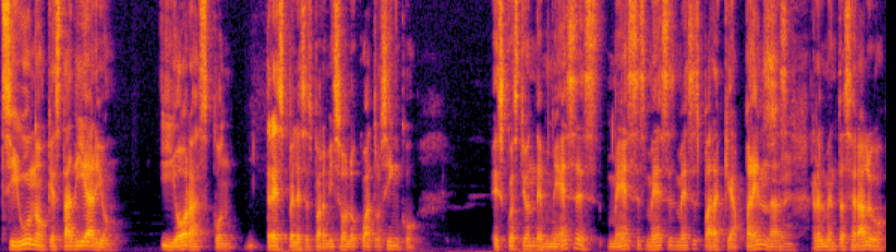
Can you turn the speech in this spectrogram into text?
si uno que está diario y horas con tres PLCs para mí solo, cuatro, cinco, es cuestión de meses, meses, meses, meses para que aprendas realmente a hacer algo.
